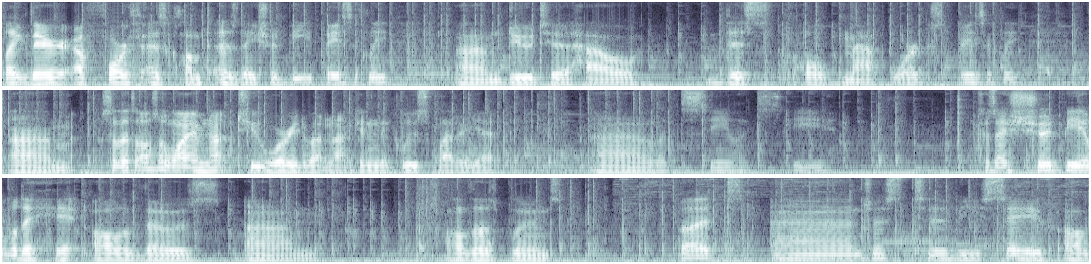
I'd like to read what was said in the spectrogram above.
Like they're a fourth as clumped as they should be, basically, um, due to how this whole map works, basically. Um, so that's also why I'm not too worried about not getting the glue splatter yet. Uh, let's see, let's see. Because I should be able to hit all of those, um, all of those balloons. But, uh, just to be safe, I'll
